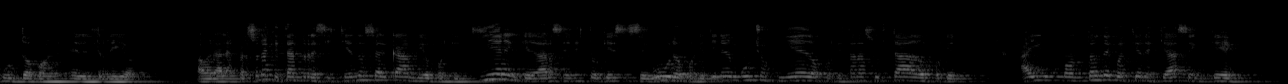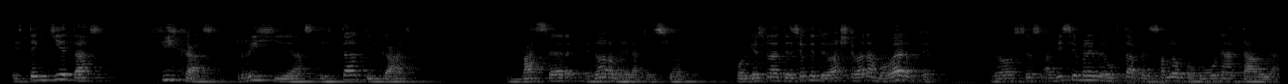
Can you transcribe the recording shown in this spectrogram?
junto con el río. Ahora, las personas que están resistiéndose al cambio porque quieren quedarse en esto que es seguro, porque tienen muchos miedos, porque están asustados, porque hay un montón de cuestiones que hacen que estén quietas, fijas, rígidas, estáticas, va a ser enorme la tensión, porque es una tensión que te va a llevar a moverte. ¿no? A mí siempre me gusta pensarlo como una tabla.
